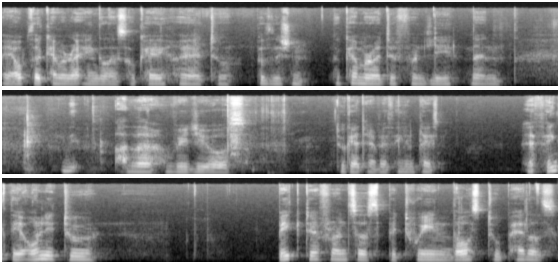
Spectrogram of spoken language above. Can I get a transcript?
I hope the camera angle is okay. I had to position the camera differently than the other videos to get everything in place. I think the only two big differences between those two pedals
